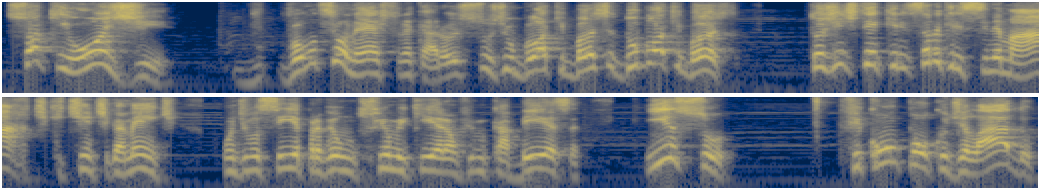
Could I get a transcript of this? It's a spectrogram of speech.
Só que hoje, vamos ser honestos, né, cara? Hoje surgiu o blockbuster do blockbuster. Então a gente tem aquele, sabe aquele cinema arte que tinha antigamente, onde você ia para ver um filme que era um filme cabeça? Isso ficou um pouco de lado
